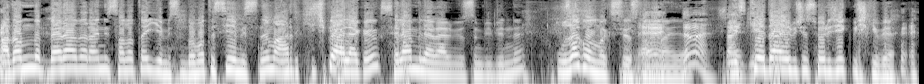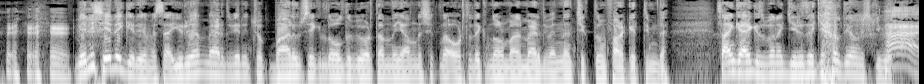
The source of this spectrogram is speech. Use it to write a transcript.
Adamla beraber aynı salatayı yemişsin, domatesi yemişsin ama artık hiçbir alaka yok. Selam bile vermiyorsun birbirine. Uzak olmak istiyorsun Evet, ondan ya. değil mi? Sanki- Eskiye dair bir şey söyleyecekmiş gibi. Beni şey de geliyor mesela yürüyen merdivenin çok bariz bir şekilde olduğu bir ortamda yanlışlıkla ortadaki normal merdivenden çıktığımı fark ettiğimde. Sanki herkes bana gerizekalı diyormuş gibi Ha,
